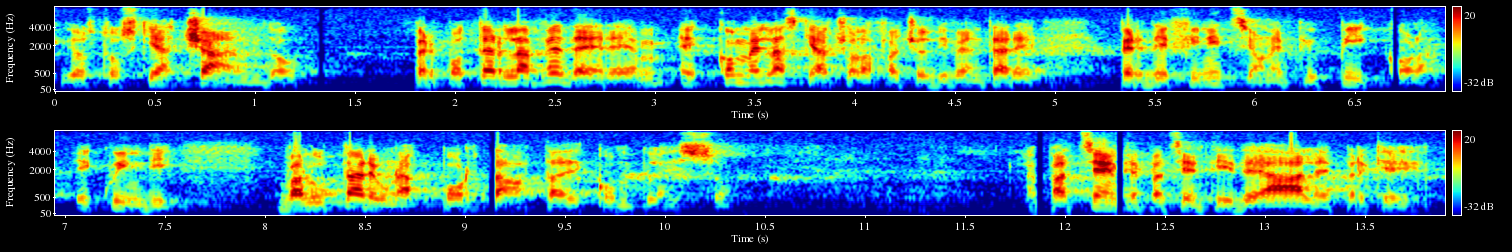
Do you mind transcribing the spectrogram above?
io sto schiacciando per poterla vedere e come la schiaccio la faccio diventare per definizione più piccola e quindi valutare una portata è complesso. La paziente è paziente ideale perché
